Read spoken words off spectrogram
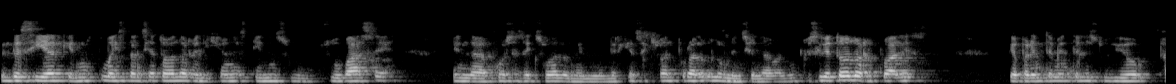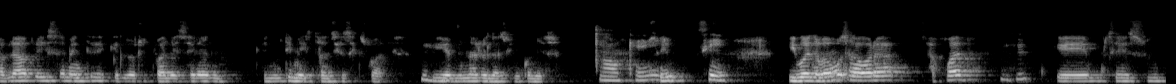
él decía que en última instancia todas las religiones tienen su, su base en la fuerza sexual o en la energía sexual, por algo lo mencionaban. Inclusive todos los rituales que aparentemente él estudió, hablaba precisamente de que los rituales eran en última instancia sexuales y había una relación con eso. Ok, Sí. sí. Y bueno, vamos ahora a Juan que se su-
